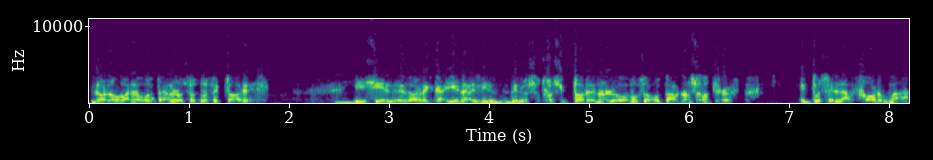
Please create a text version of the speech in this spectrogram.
no nos van a votar los otros sectores. Y si el dedo recae en alguien de los otros sectores, no lo vamos a votar nosotros. Entonces la forma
